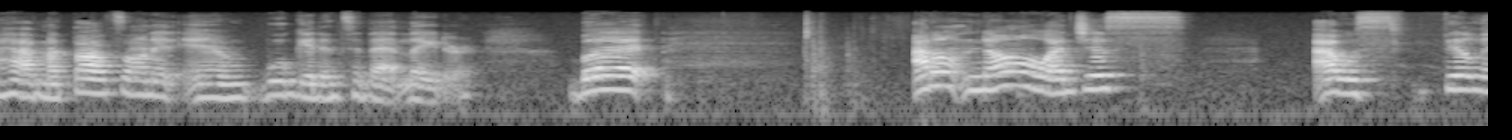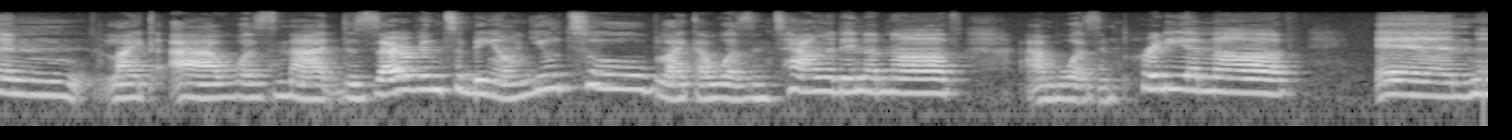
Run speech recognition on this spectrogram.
I have my thoughts on it and we'll get into that later. But I don't know. I just, I was feeling like I was not deserving to be on YouTube, like I wasn't talented enough, I wasn't pretty enough, and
